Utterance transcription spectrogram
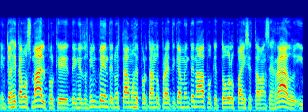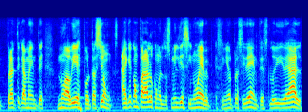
Entonces estamos mal porque en el 2020 no estábamos exportando prácticamente nada porque todos los países estaban cerrados y prácticamente no había exportación. Hay que compararlo con el 2019, señor presidente, es lo ideal.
